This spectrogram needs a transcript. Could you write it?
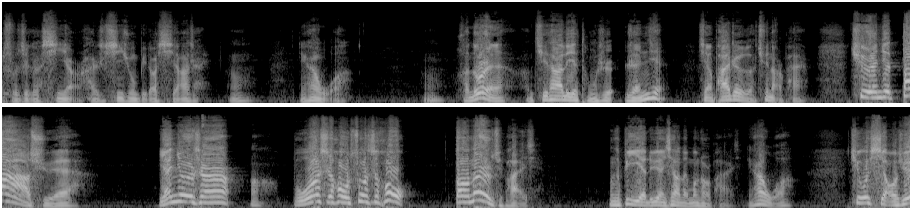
说这个心眼还是心胸比较狭窄啊！你看我，嗯，很多人，其他的一些同事，人家想拍这个去哪儿拍？去人家大学、研究生啊、博士后、硕士后，到那儿去拍去，那个毕业的院校那门口拍去。你看我，去我小学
